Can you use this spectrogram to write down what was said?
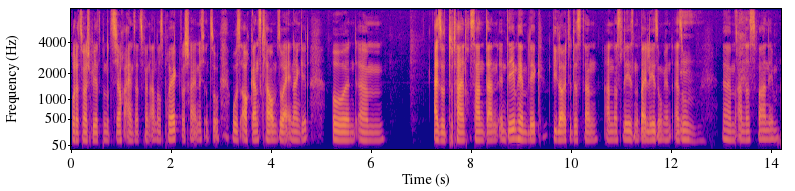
oder zum Beispiel jetzt benutze ich auch einen Satz für ein anderes Projekt wahrscheinlich und so, wo es auch ganz klar um so Erinnern geht. Und ähm, also total interessant dann in dem Hinblick, wie Leute das dann anders lesen bei Lesungen, also mhm. ähm, anders wahrnehmen.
